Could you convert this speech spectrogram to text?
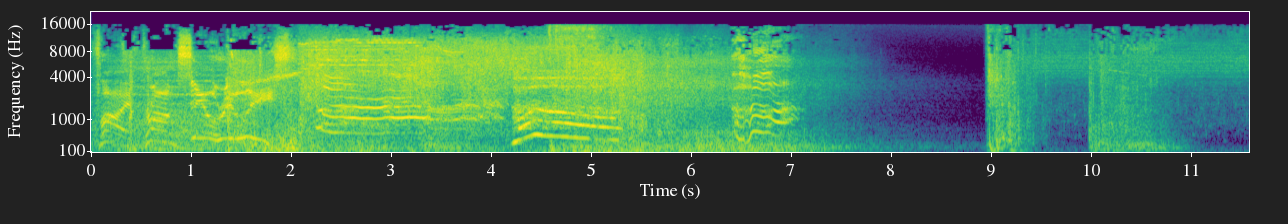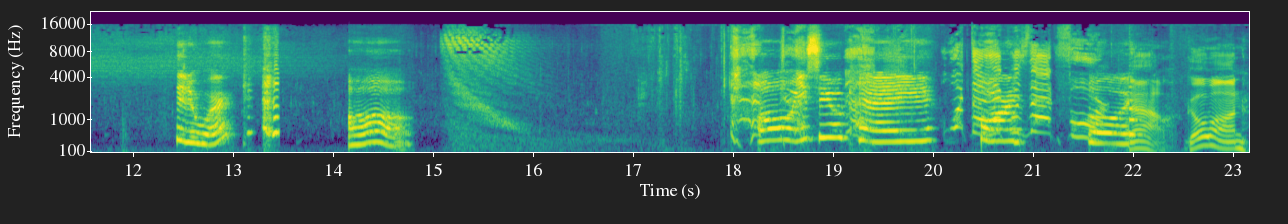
Five prong seal release! Ah! Did it work? oh. Oh, is he okay? What the Poor heck was that for? Boy. Now, go on.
